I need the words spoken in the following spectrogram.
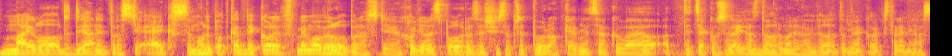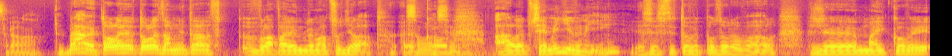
Milo od Diany, prostě ex, se mohli potkat kdekoliv, mimo vilu prostě, chodili spolu, rozešli se před půl rokem, něco takového a teď jako se dají zase dohromady ve vile, to mě jako extrémně nasralo. Právě, tohle, tohle za mě teda v, v Lapa nemá co dělat. Jako, ale přijde mi divný, jestli jsi to vypozoroval, že Majkovi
